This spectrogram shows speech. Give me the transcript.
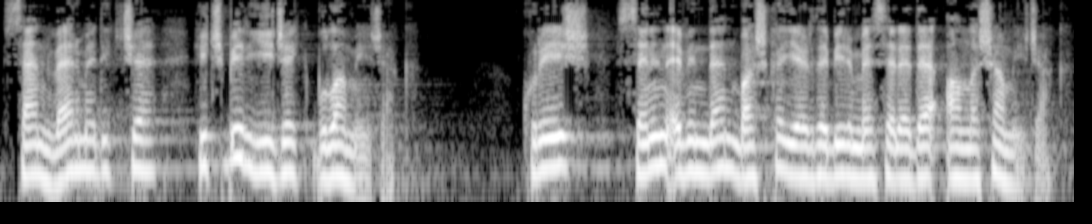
Sen vermedikçe hiçbir yiyecek bulamayacak. Kureyş senin evinden başka yerde bir meselede anlaşamayacak.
